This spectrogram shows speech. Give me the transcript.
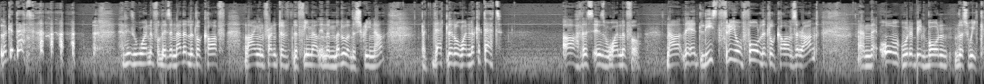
Look at that. That is wonderful. There's another little calf lying in front of the female in the middle of the screen now. But that little one, look at that. Oh, this is wonderful. Now, there are at least three or four little calves around, and they all would have been born this week.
